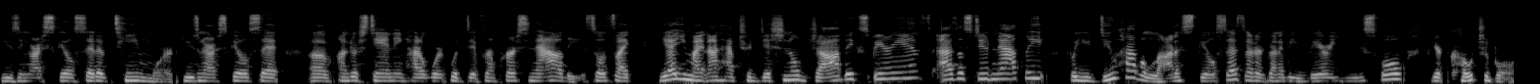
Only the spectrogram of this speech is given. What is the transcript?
using our skill set of teamwork, using our skill set of understanding how to work with different personalities. So it's like yeah, you might not have traditional job experience as a student athlete, but you do have a lot of skill sets that are going to be very useful. You're coachable,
